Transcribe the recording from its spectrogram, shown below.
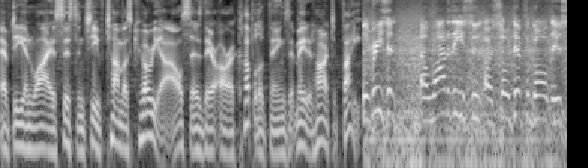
FDNY Assistant Chief Thomas Curial says there are a couple of things that made it hard to fight. The reason a lot of these are so difficult is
